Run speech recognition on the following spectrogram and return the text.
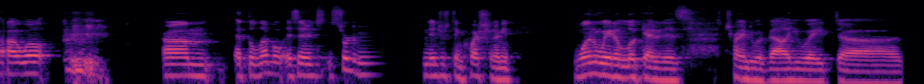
uh, well um, at the level it's, a, it's sort of an interesting question i mean one way to look at it is trying to evaluate uh,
